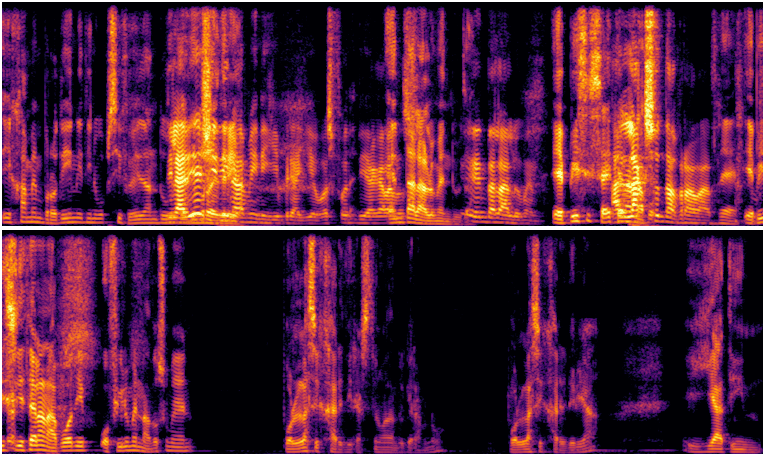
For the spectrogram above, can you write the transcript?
είχαμε προτείνει την υποψηφιότητα του Δηλαδή για έχει την Προεδρία. δύναμη η Κυπριακή Ομοσπονδία. καλά Εν το τα σου. λαλούμε τούτα. Εν τα λαλούμε. Επίσης θα ήθελα να πω, Αλλάξουν τα πράγματα. ναι, επίσης ήθελα να πω ότι οφείλουμε να δώσουμε πολλά συγχαρητήρια στην ομάδα του Κεραμνού. Πολλά συγχαρητήρια για την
